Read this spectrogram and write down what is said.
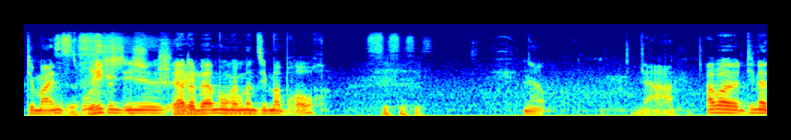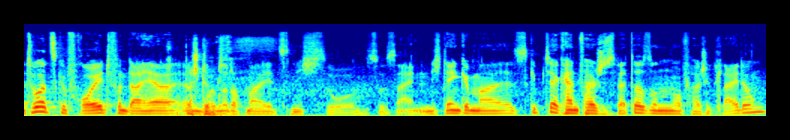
Du meinst, wo ist die Erderwärmung, wenn man sie mal braucht? ja. Ja, aber die Natur hat es gefreut, von daher ähm, wollen wir doch mal jetzt nicht so, so sein. Und ich denke mal, es gibt ja kein falsches Wetter, sondern nur falsche Kleidung.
